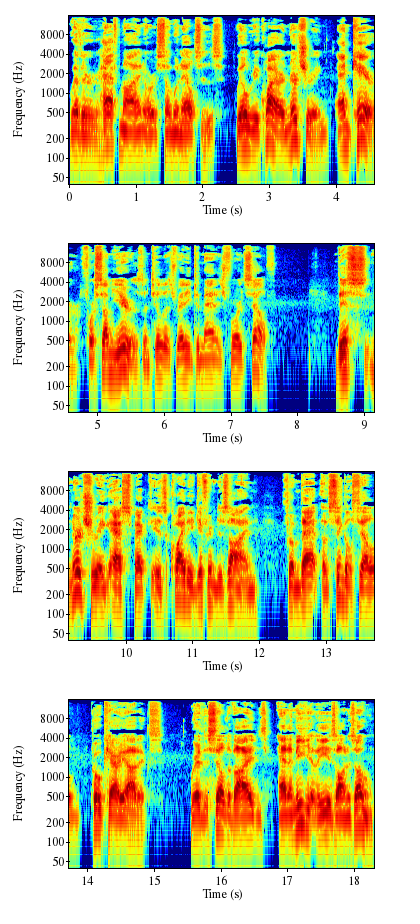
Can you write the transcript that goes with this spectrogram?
whether half mine or someone else's, will require nurturing and care for some years until it's ready to manage for itself. This nurturing aspect is quite a different design from that of single celled prokaryotics, where the cell divides and immediately is on its own.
